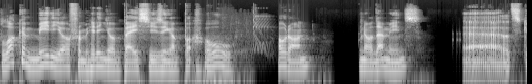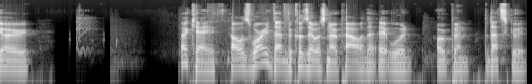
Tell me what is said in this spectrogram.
Block a meteor from hitting your base using a Oh! Hold on. You know what that means. Uh, let's go. Okay, I was worried that because there was no power that it would open, but that's good.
